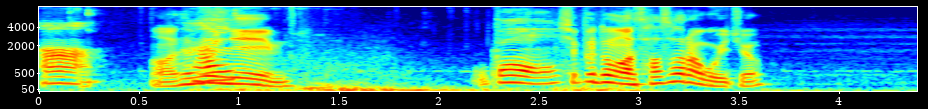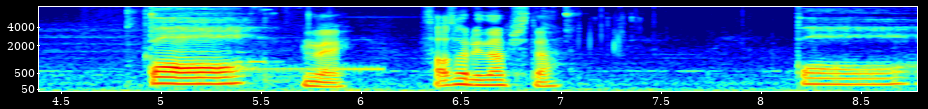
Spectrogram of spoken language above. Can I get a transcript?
아, 어 템템님 네, 10분 동안 사설하고 있죠 네, 네 사설이나 합시다 네.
